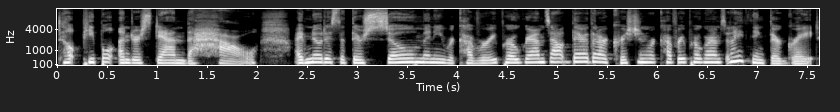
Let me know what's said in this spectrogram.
to help people understand the how. I've noticed that there's so many recovery programs out there that are Christian recovery programs, and I think they're great.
